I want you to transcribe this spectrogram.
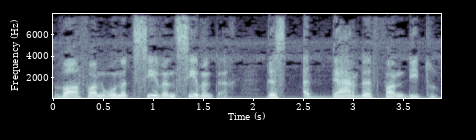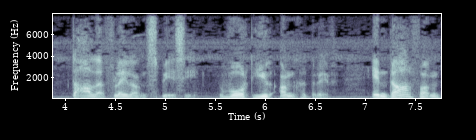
waarvan 177, dis 'n derde van die totale vlei-land spesies, word hier aangetref. En daarvan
